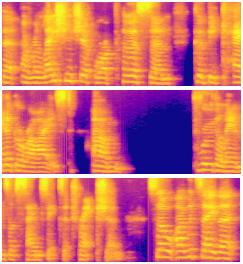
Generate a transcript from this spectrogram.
that a relationship or a person could be categorized um, through the lens of same sex attraction. So I would say that.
